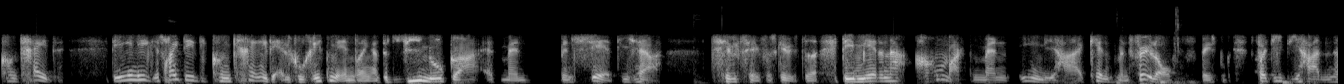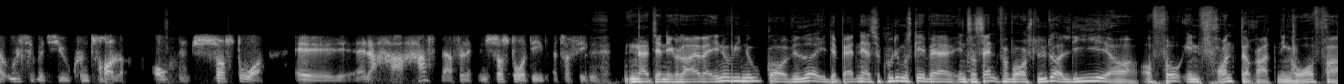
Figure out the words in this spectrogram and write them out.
konkret. Det er egentlig ikke, jeg tror ikke, det er de konkrete algoritmeændringer, der lige nu gør, at man, man ser de her tiltag forskellige steder. Det er mere den her afmagt, man egentlig har erkendt, man føler over Facebook, fordi de har den her ultimative kontrol over en så stor øh, eller har haft i hvert fald en så stor del af trafikken. Nadia Nikolajeva, endnu vi nu går videre i debatten her, så kunne det måske være interessant for vores lyttere lige at, at få en frontberetning over fra,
